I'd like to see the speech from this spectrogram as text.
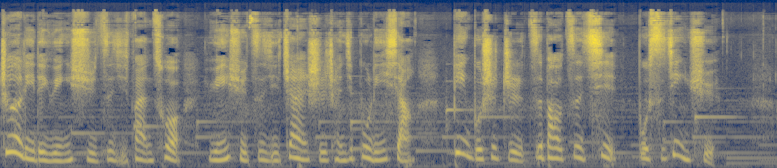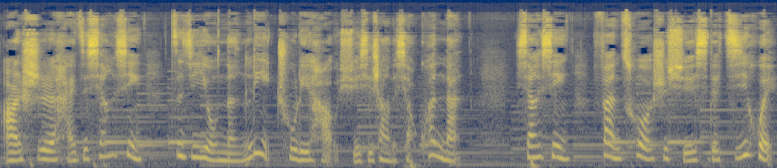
这里的允许自己犯错，允许自己暂时成绩不理想，并不是指自暴自弃、不思进取，而是孩子相信自己有能力处理好学习上的小困难，相信犯错是学习的机会，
